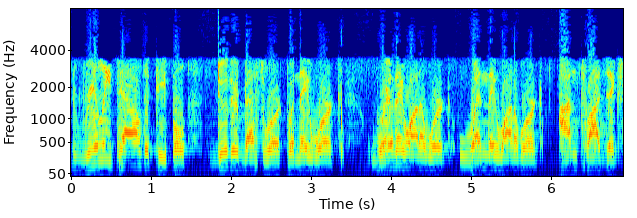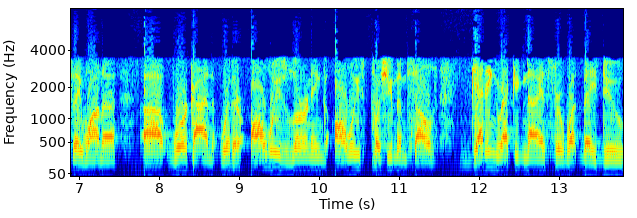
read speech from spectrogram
Really talented people do their best work when they work where they want to work, when they want to work, on projects they want to uh, work on, where they're always learning, always pushing themselves, getting recognized for what they do,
